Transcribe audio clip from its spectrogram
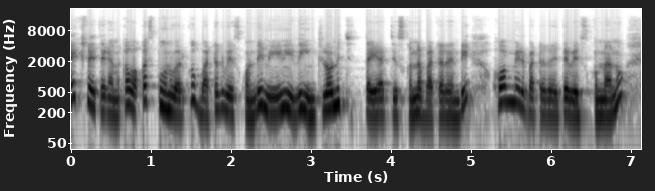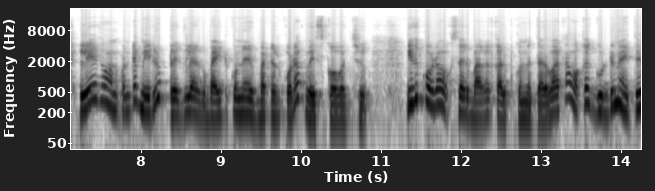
నెక్స్ట్ అయితే కనుక ఒక స్పూన్ వరకు బటర్ వేసుకోండి నేను ఇది ఇంట్లోనే తయారు చేసుకున్న బటర్ అండి. హోమ్ మేడ్ బటర్ అయితే వేసుకున్నాను. లేదు అనుకుంటే మీరు రెగ్యులర్గా బయట కొనే బటర్ కూడా వేసుకోవచ్చు. ఇది కూడా ఒకసారి బాగా కలుపుకున్న తర్వాత ఒక గుడ్డును అయితే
